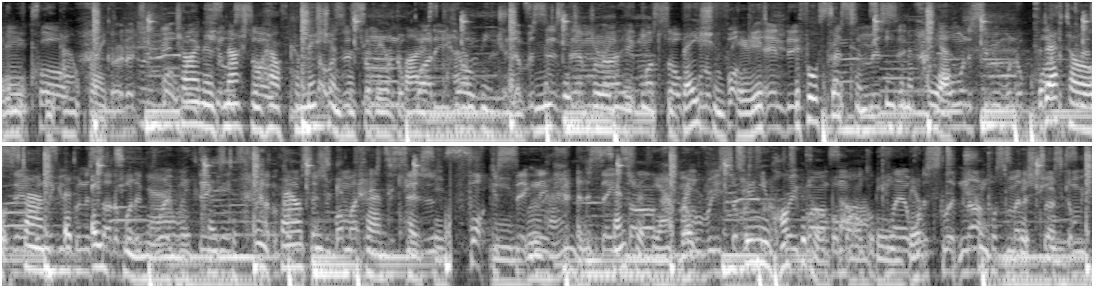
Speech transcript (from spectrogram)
limit the outbreak. China's National Health Commission has revealed the virus can be transmitted during the incubation period before symptoms even appear. The death toll stands at 80 now, with close to 3,000 confirmed cases. In Wuhan, the centre of the outbreak, two new hospitals are being built to treat victims.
